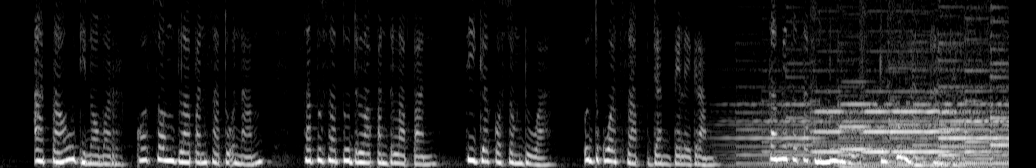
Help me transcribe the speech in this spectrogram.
atau di nomor 0816 1188 302 untuk WhatsApp dan Telegram. Kami tetap menunggu dukungan Anda.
